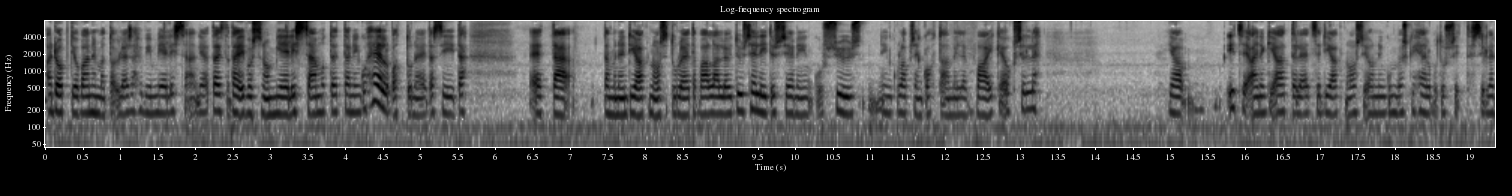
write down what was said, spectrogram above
adoptiovanhemmat on yleensä hyvin mielissään, ja, tai, tai ei voi sanoa mielissään, mutta että niin kuin helpottuneita siitä, että tämmöinen diagnoosi tulee tavallaan, löytyy selitys ja niin kuin syy niin kuin lapsen kohtaamille vaikeuksille. Ja itse ainakin ajattelen, että se diagnoosi on niin kuin myöskin helpotus sitten sille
